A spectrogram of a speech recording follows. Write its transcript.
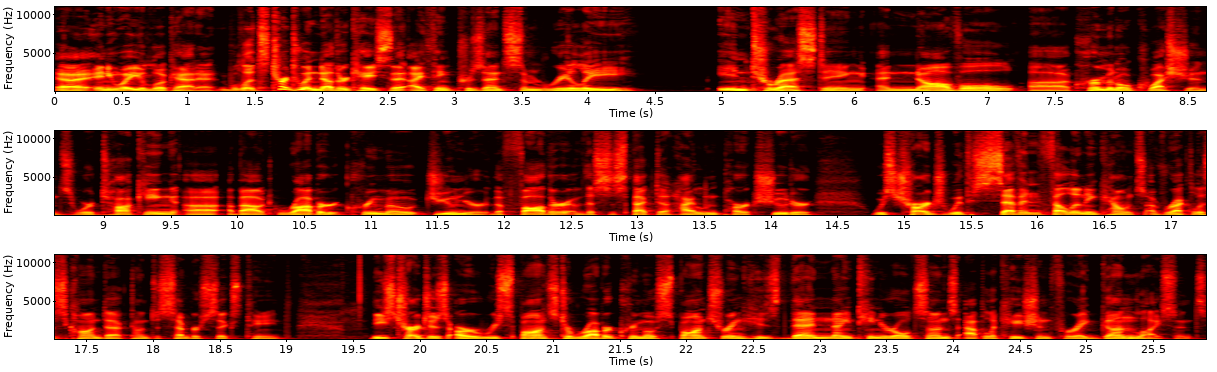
uh, any way you look at it. Well, let's turn to another case that I think presents some really interesting and novel uh, criminal questions. We're talking uh, about Robert Crimo Jr., the father of the suspected Highland Park shooter, was charged with seven felony counts of reckless conduct on December 16th. These charges are a response to Robert Crimo sponsoring his then 19 year old son's application for a gun license.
